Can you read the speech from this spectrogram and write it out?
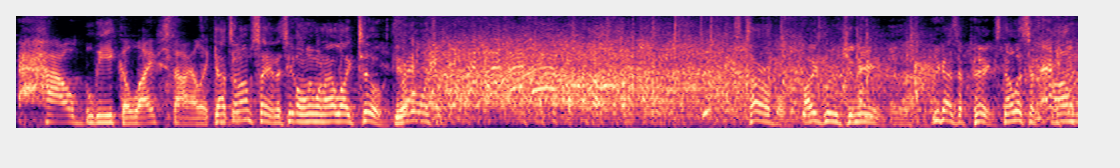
how bleak a lifestyle it can That's be. what I'm saying. It's the only one I like too. The other ones. Are, terrible. I agree with Janeane. You guys are pigs. Now listen, um,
